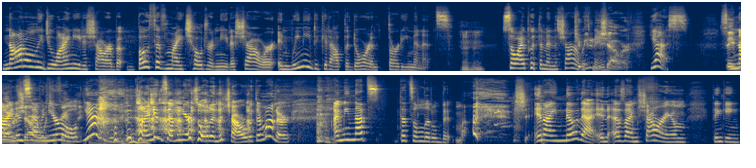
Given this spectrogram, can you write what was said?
Not only do I need a shower, but both of my children need a shower, and we need to get out the door in 30 minutes. Mm-hmm. So I put them in the shower with me. shower. Yes Save nine water and seven year old family. yeah nine and seven years old in the shower with their mother i mean that's that's a little bit much and i know that and as i'm showering i'm thinking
